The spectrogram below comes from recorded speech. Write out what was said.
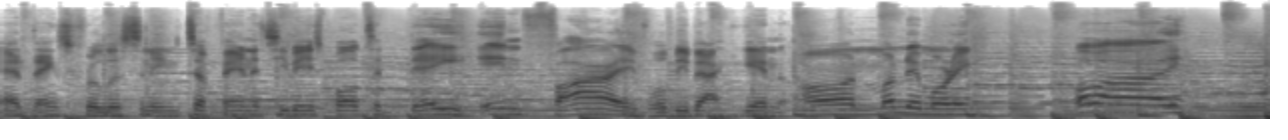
And thanks for listening to Fantasy Baseball Today in 5. We'll be back again on Monday morning. Bye bye.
